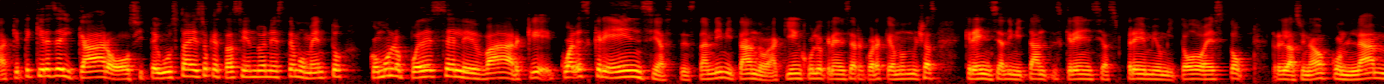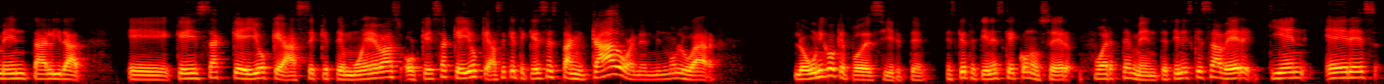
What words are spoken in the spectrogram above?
¿A qué te quieres dedicar? O si te gusta eso que estás haciendo en este momento, ¿cómo lo puedes elevar? ¿Qué, ¿Cuáles creencias te están limitando? Aquí en Julio Creencias, recuerda que vemos muchas creencias limitantes, creencias premium y todo esto relacionado con la mentalidad. Eh, ¿Qué es aquello que hace que te muevas o qué es aquello que hace que te quedes estancado en el mismo lugar? Lo único que puedo decirte es que te tienes que conocer fuertemente, tienes que saber quién eres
